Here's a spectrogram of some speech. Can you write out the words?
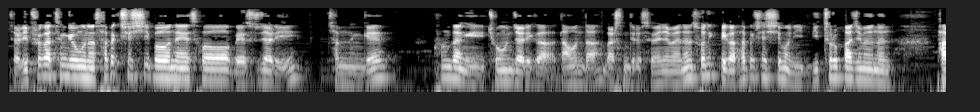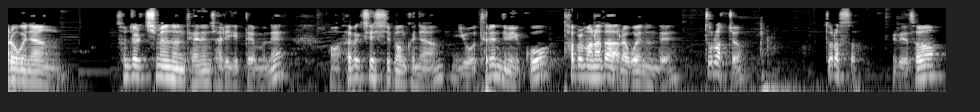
자 리플 같은 경우는 470원에서 매수 자리 잡는 게 상당히 좋은 자리가 나온다 말씀드렸어요. 왜냐면은 손익비가 470원 이 밑으로 빠지면은 바로 그냥 손절 치면은 되는 자리이기 때문에 어, 470원 그냥 이 트렌드 믿고 타볼만 하다 라고 했는데 뚫었죠. 뚫었어. 그래서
